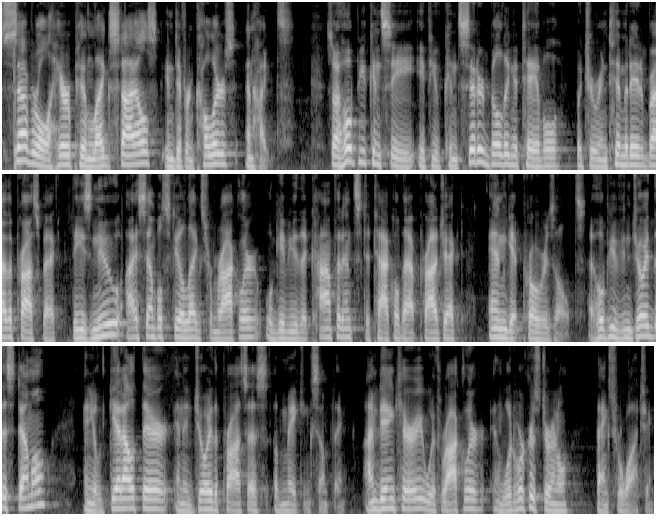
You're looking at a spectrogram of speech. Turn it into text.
several hairpin leg styles in different colors and heights. So I hope you can see if you've considered building a table, but you're intimidated by the prospect, these new iSemble steel legs from Rockler will give you the confidence to tackle that project and get pro results. I hope you've enjoyed this demo and you'll get out there and enjoy the process of making something. I'm Dan Carey with Rockler and Woodworkers Journal. Thanks for watching.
